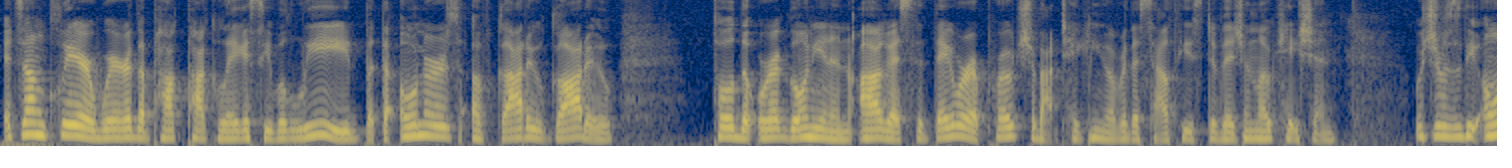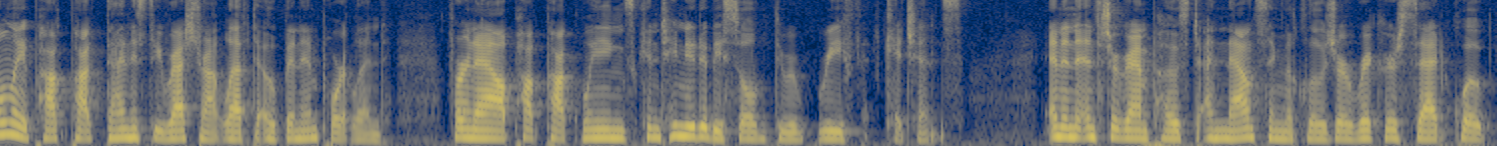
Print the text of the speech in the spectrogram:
It's unclear where the Pok Pok legacy will lead, but the owners of Gado Gado told the Oregonian in August that they were approached about taking over the Southeast Division location, which was the only Pok Pok Dynasty restaurant left open in Portland. For now, Pok Pok wings continue to be sold through Reef Kitchens. In an Instagram post announcing the closure, Rickers said, quote,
